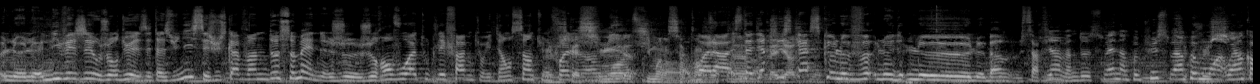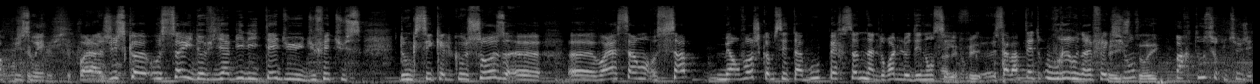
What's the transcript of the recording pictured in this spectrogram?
l'IVG aujourd'hui aux États-Unis, c'est jusqu'à 22 semaines. Je, renvoie à toutes les femmes qui ont été enceintes une fois. Jusqu'à 6 mois, Voilà, c'est-à-dire jusqu'à ce que le, le, ben, ça revient à 22 semaines, un peu plus, un peu moins, ouais, encore plus, oui. Voilà, jusqu'au seuil de viabilité du, fœtus. Donc c'est quelque chose, euh, euh, voilà, ça, ça, mais en revanche, comme c'est tabou, personne n'a le droit de le dénoncer. Donc, euh, ça va peut-être ouvrir une réflexion partout sur le sujet.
